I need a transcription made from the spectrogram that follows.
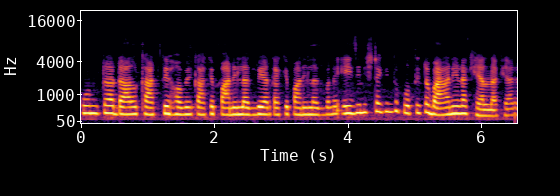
কোনটা ডাল কাটতে হবে, কাকে পানি লাগবে আর কাকে পানি লাগবে না, এই জিনিসটা কিন্তু প্রত্যেকটা বাগানেরা খেয়াল রাখে। আর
